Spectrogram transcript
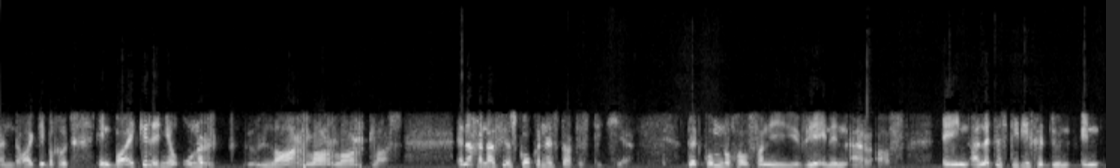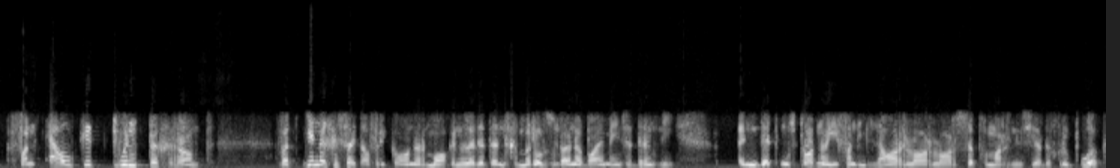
en daai tipe goed en baie keer in jou onder laar laar laar klas. En dan gaan nou vir jou skokkende statistiek gee. Dit kom nogal van die WNR af. En hulle het 'n studie gedoen en van elke R20 wat enige Suid-Afrikaner maak en hulle dit in gemiddeld, onthou nou baie mense drink nie. En dit ons praat nou hier van die laar laar laar subgemarginaliseerde groep ook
